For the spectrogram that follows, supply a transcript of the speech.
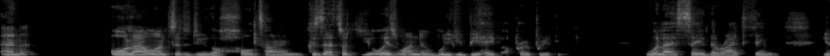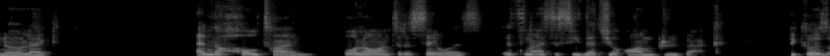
And all I wanted to do the whole time, because that's what you always wonder will you behave appropriately? Will I say the right thing? You know, like, and the whole time, all I wanted to say was, it's nice to see that your arm grew back because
